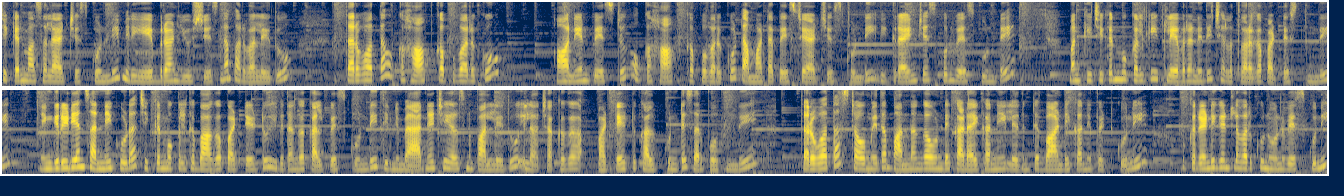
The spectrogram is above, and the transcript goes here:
చికెన్ మసాలా యాడ్ చేసుకోండి. మీరు ఏ బ్రాండ్ యూస్ చేసినా పర్వాలేదు. తర్వాత ఒక హాఫ్ కప్ వరకు ఆనియన్ పేస్ట్ ఒక హాఫ్ కప్ వరకు టమాటా పేస్ట్ యాడ్ చేసుకోండి. ఇవి గ్రైండ్ చేసుకుని వేసుకుంటే మనకి చికెన్ ముక్కలకి ఫ్లేవర్ అనేది చాలా త్వరగా పట్టేస్తుంది. ఇంగ్రీడియంట్స్ అన్నీ కూడా చికెన్ ముక్కలకి బాగా పట్టేట్టు ఈ విధంగా కలిపేసుకోండి. దీన్ని మ్యారినేట్ చేయాల్సిన పని లేదు. ఇలా చక్కగా పట్టేట్టు కలుపుకుంటే సరిపోతుంది. తర్వాత స్టవ్ మీద మందంగా ఉండే కడాయి కానీ లేదంటే బాండీ కానీ పెట్టుకుని ఒక రెండు గంటల వరకు నూనె వేసుకుని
